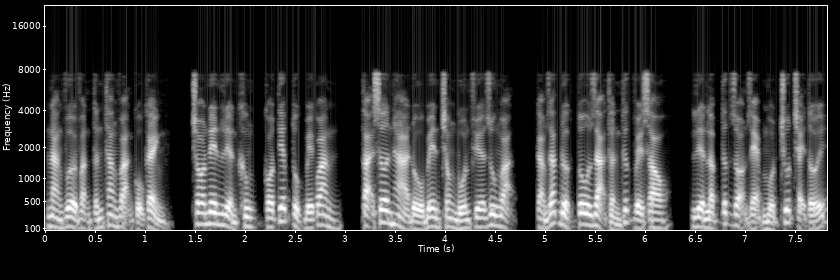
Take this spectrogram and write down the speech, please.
nàng vừa vặn tấn thăng vạn cổ cảnh, cho nên liền không có tiếp tục bế quan, tại sơn hà đổ bên trong bốn phía dung loạn, cảm giác được tô dạ thần thức về sau, liền lập tức dọn dẹp một chút chạy tới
